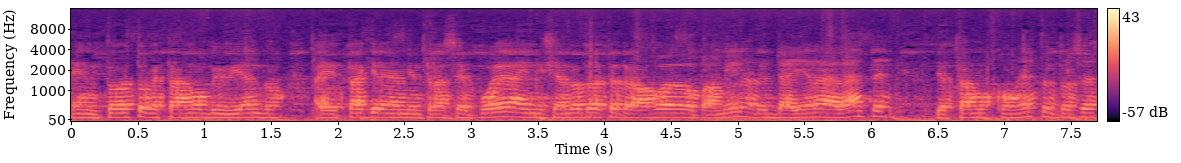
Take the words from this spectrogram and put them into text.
en todo esto que estábamos viviendo. Ahí está, quienes mientras se pueda, iniciando todo este trabajo de dopamina, desde ahí en adelante, ya estamos con esto, entonces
